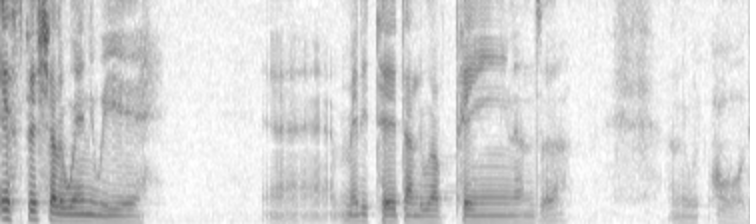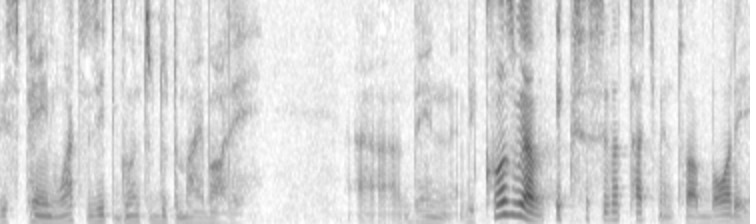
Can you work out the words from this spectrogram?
especially when we uh, meditate and we have pain and uh, and we, oh, this pain, what is it going to do to my body? Uh, then because we have excessive attachment to our body,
